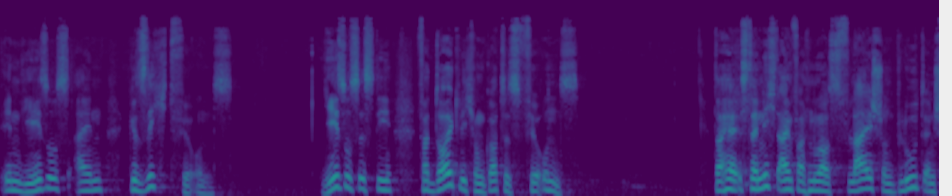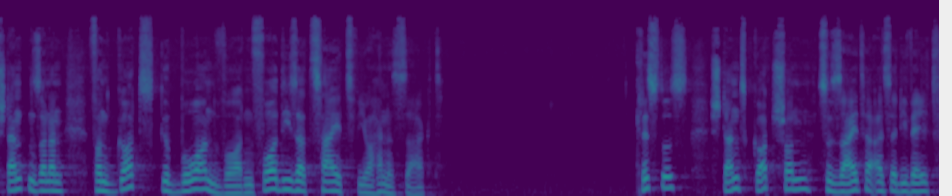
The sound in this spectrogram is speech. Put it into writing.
in Jesus ein Gesicht für uns. Jesus ist die Verdeutlichung Gottes für uns. Daher ist er nicht einfach nur aus Fleisch und Blut entstanden, sondern von Gott geboren worden vor dieser Zeit, wie Johannes sagt. Christus stand Gott schon zur Seite, als er die Welt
